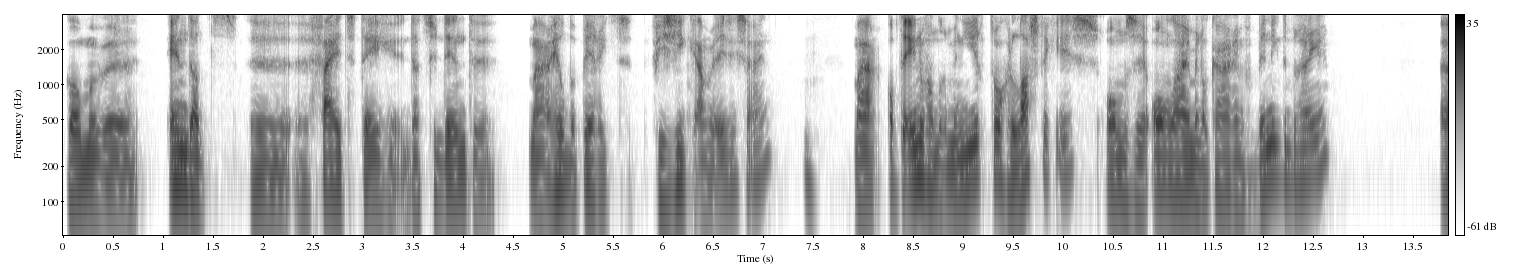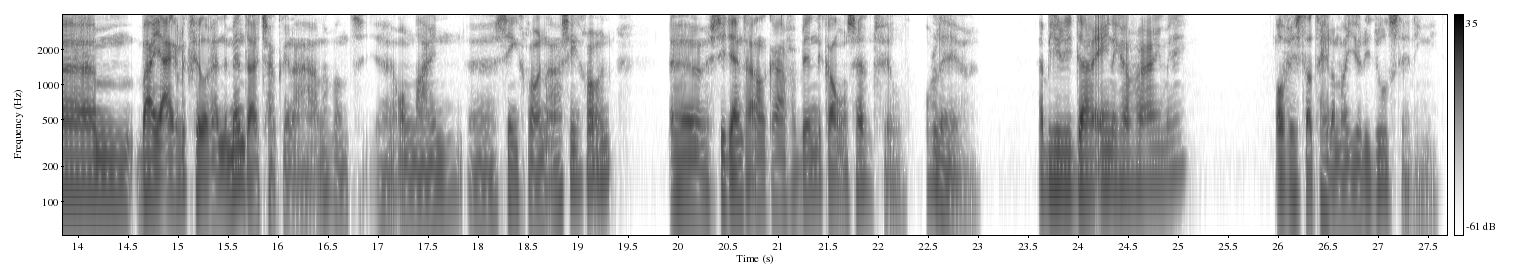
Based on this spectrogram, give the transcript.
komen we en dat uh, feit tegen dat studenten maar heel beperkt fysiek aanwezig zijn. Hm. Maar op de een of andere manier toch lastig is om ze online met elkaar in verbinding te brengen. Um, waar je eigenlijk veel rendement uit zou kunnen halen. Want uh, online, uh, synchroon, asynchroon, studenten aan elkaar verbinden kan ontzettend veel opleveren. Hebben jullie daar enige ervaring mee? Of is dat helemaal jullie doelstelling niet?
